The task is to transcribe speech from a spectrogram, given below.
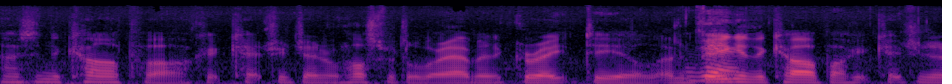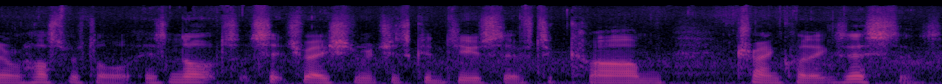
I was in the car park at Kettering General Hospital where I am a great deal, and being in the car park at Kettering General Hospital is not a situation which is conducive to calm, tranquil existence.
